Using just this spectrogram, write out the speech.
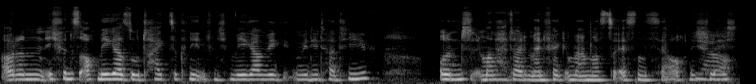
Aber dann, ich finde es auch mega so, Teig zu kneten, finde ich mega meditativ. Und man hat halt im Endeffekt immer irgendwas zu essen, das ist ja auch nicht ja. schlecht.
